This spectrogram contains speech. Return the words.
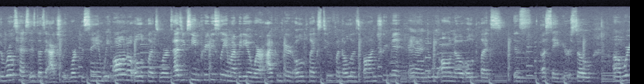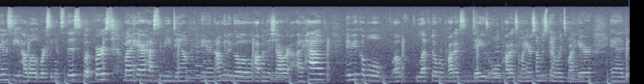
the real test is does it actually work the same? We all know Olaplex works. As you've seen previously in my video where I compared Olaplex to Fanola's Bond treatment and we all know Olaplex is a savior. So um, we're gonna see how well it works against this. But first, my hair has to be damp and I'm gonna go hop in the shower. I have maybe a couple of leftover products, days old products in my hair. So I'm just gonna rinse my hair and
